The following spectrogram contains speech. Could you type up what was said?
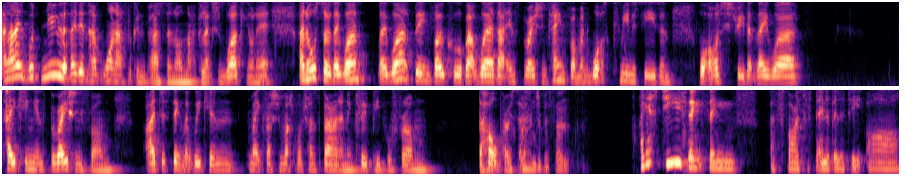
And I would, knew that they didn't have one African person on that collection working on it. And also they weren't, they weren't being vocal about where that inspiration came from and what communities and what artistry that they were taking inspiration from. I just think that we can make fashion much more transparent and include people from the whole process. 100%. I guess, do you think things as far as sustainability are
